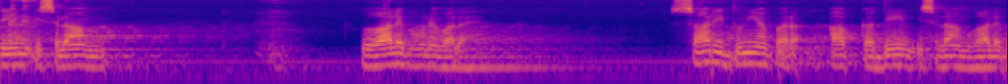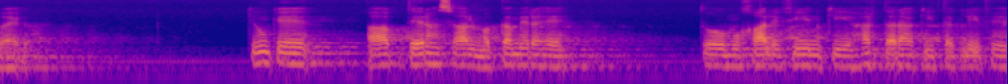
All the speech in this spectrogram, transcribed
دین اسلام غالب ہونے والا ہے۔ ساری دنیا پر آپ کا دین اسلام غالب آئے گا۔ کیونکہ آپ تیرہ سال مکہ میں رہے، تو مخالفین کی ہر طرح کی تکلیفیں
